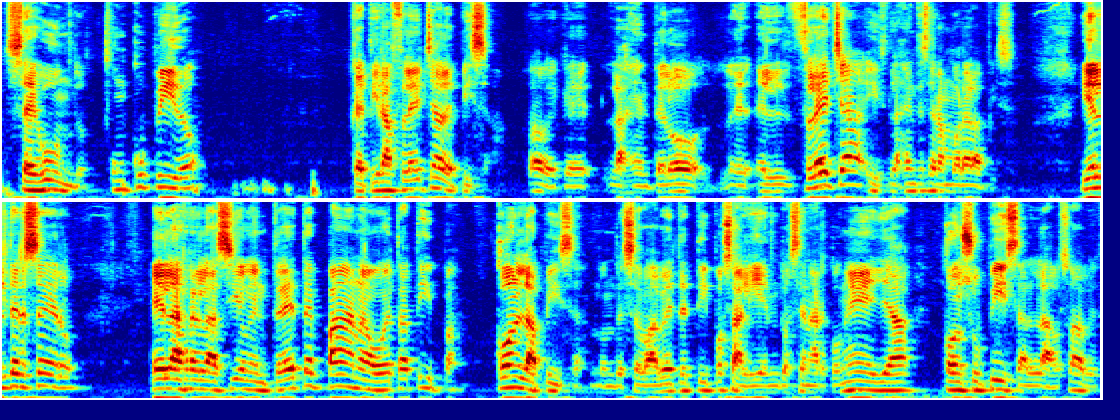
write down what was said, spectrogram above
Segundo, un cupido que tira flecha de pizza. ¿Sabes? Que la gente lo. El, el flecha y la gente se enamora de la pizza. Y el tercero es la relación entre este pana o esta tipa con la pizza, donde se va a ver este tipo saliendo a cenar con ella, con su pizza al lado, ¿sabes?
